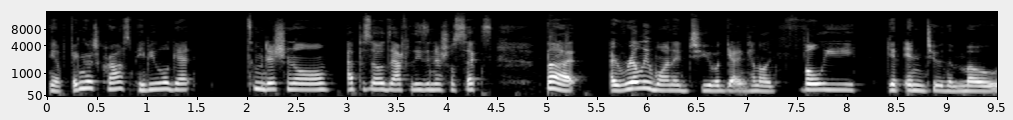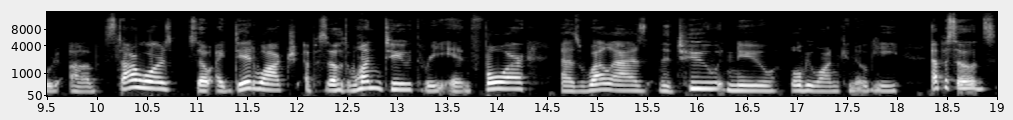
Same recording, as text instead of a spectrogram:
You know, fingers crossed, maybe we'll get some additional episodes after these initial six. But I really wanted to, again, kind of like fully get into the mode of Star Wars. So I did watch episodes one, two, three, and four, as well as the two new Obi Wan Kenobi episodes.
